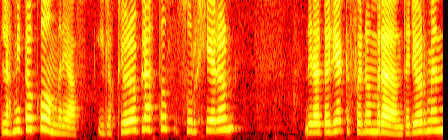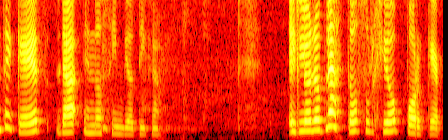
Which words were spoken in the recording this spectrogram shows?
Las mitocondrias y los cloroplastos surgieron de la teoría que fue nombrada anteriormente, que es la endosimbiótica. El cloroplasto surgió porque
